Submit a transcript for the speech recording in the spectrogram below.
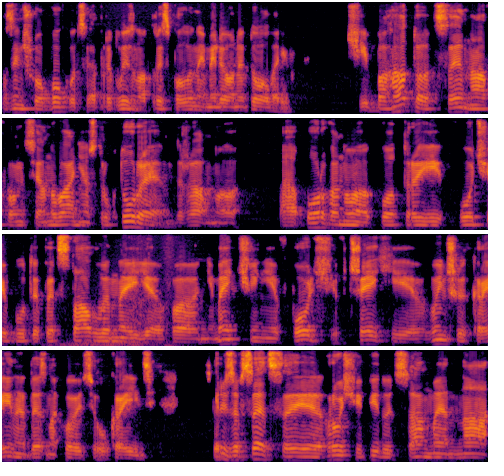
З іншого боку, це приблизно 3,5 мільйони доларів. Чи багато це на функціонування структури державного е, органу, котрий хоче бути представлений в Німеччині, в Польщі, в Чехії, в інших країнах, де знаходяться українці? Скоріше за все, ці гроші підуть саме на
